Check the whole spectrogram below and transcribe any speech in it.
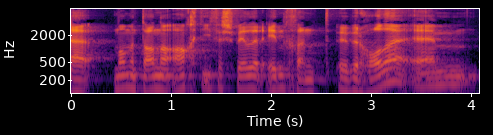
äh, momentan noch aktiver Spieler ihn könnte überholen ähm,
